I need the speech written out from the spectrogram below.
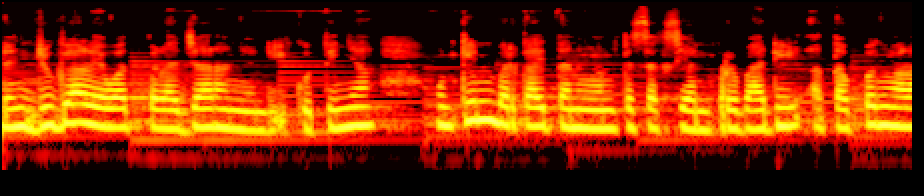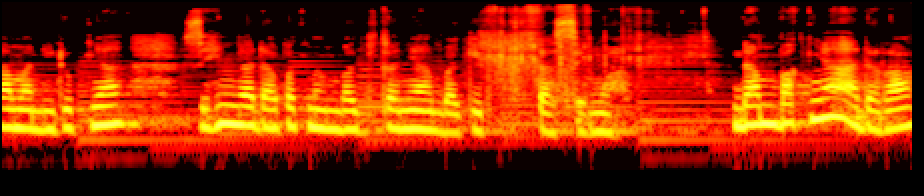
dan juga lewat pelajaran yang diikutinya mungkin berkaitan dengan kesaksian pribadi atau pengalaman hidupnya sehingga dapat membagikannya bagi kita semua. Dampaknya adalah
